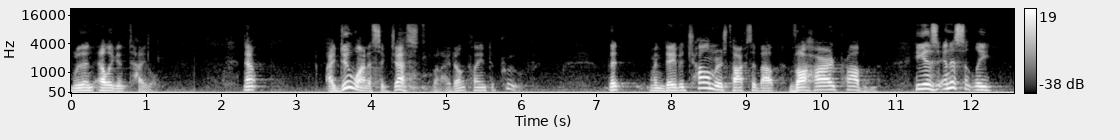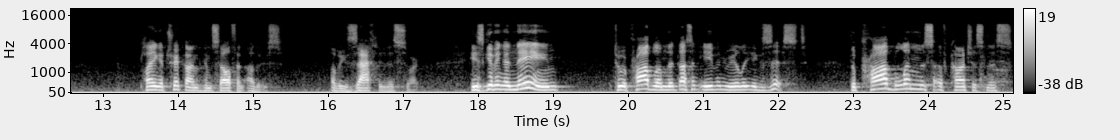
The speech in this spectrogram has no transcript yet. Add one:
with an elegant title. Now, I do want to suggest, but I don't claim to prove, that when David Chalmers talks about the hard problem, he is innocently playing a trick on himself and others of exactly this sort. He's giving a name to a problem that doesn't even really exist. The problems of consciousness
